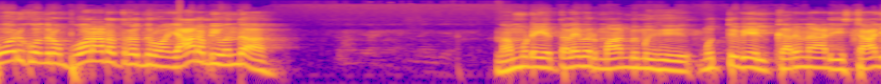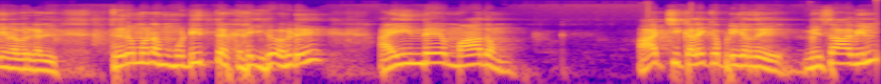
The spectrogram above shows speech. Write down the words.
போருக்கு வந்துடும் போராட்டத்துக்கு வந்துடுவோம் யார் அப்படி வந்தா? நம்முடைய தலைவர் மாண்புமிகு முத்துவேல் கருணாநிதி ஸ்டாலின் அவர்கள் திருமணம் முடித்த கையோடு ஐந்தே மாதம் ஆட்சி கலைக்கப்படுகிறது. மிசாவில்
